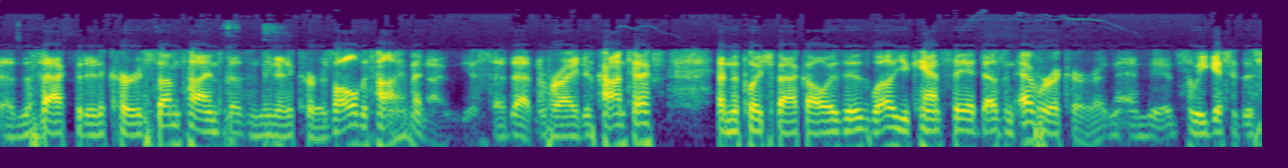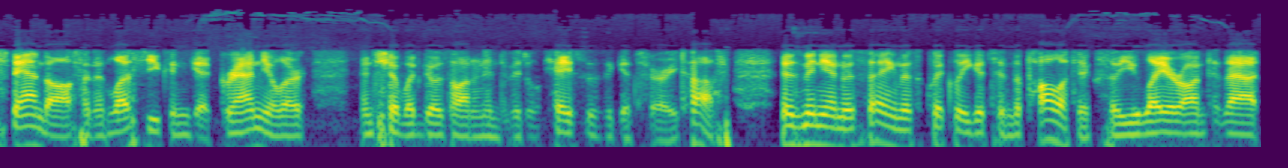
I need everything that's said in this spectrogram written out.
the fact that it occurs sometimes doesn't mean it occurs all the time. And I've said that in a variety of contexts. And the pushback always is, well, you can't say it doesn't ever occur. And, and, and so we get to the standoff. And unless you can get granular and show what goes on in individual cases, it gets very tough. As Minyuan was saying, this quickly gets into politics. So you layer onto that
